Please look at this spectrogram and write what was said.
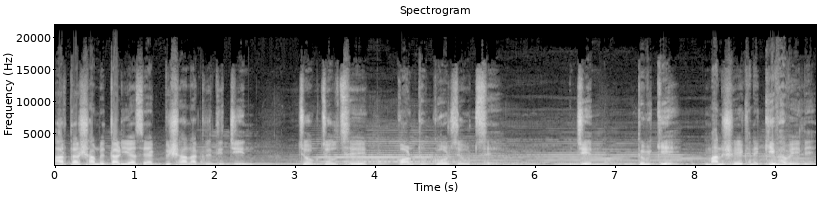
আর তার সামনে দাঁড়িয়ে আছে এক বিশাল আকৃতির জিন। চোখ জ্বলছে, কণ্ঠ গর্জে উঠছে। জিন, তুমি কে? মানুষ এখানে কীভাবে এলে?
